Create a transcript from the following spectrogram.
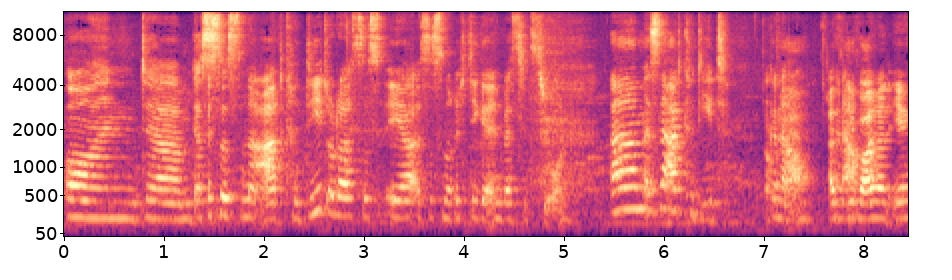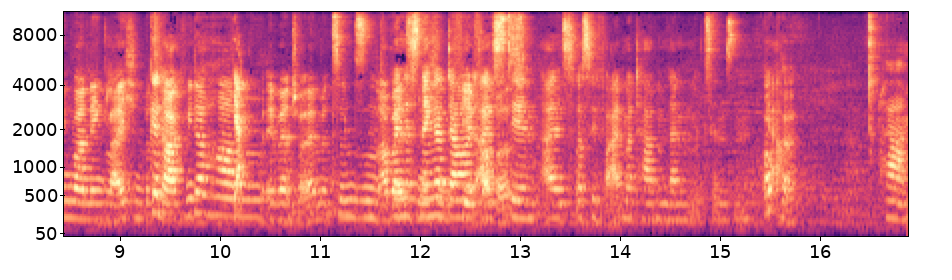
und ähm, das ist es eine Art Kredit oder ist es eher ist es eine richtige Investition? Ähm, ist eine Art Kredit. Okay. Genau. Also genau. die wollen halt irgendwann den gleichen genau. Betrag genau. wieder haben, ja. eventuell mit Zinsen, aber wenn es länger dauert als, den, als was wir vereinbart haben, dann mit Zinsen. Okay. Ja.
